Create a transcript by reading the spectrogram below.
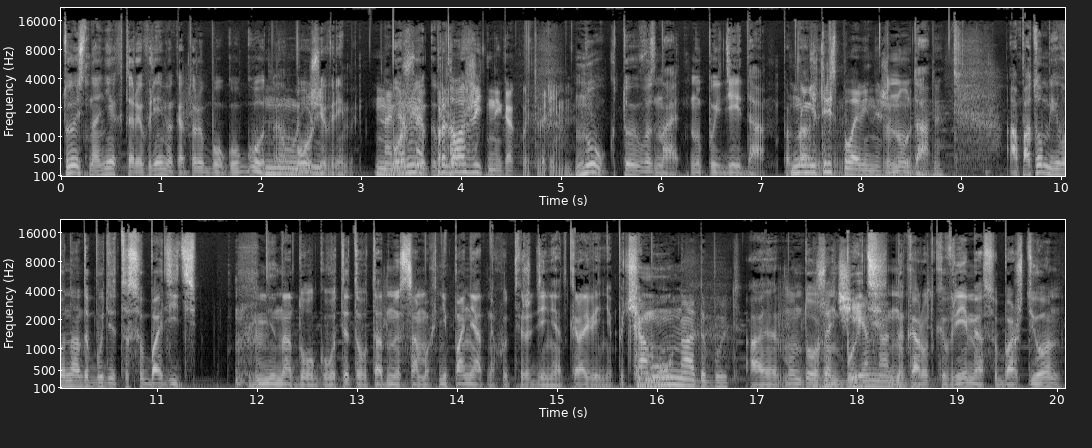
То есть на некоторое время, которое Богу угодно, Ну, божье время. Наверное, эпоху. продолжительное какое-то время. Ну, кто его знает. Ну, по идее, да. Ну, не три с половиной. Ну, будет, да. А потом его надо будет освободить ненадолго. Вот это вот одно из самых непонятных утверждений откровения. Почему Кому надо будет? а он должен Зачем быть на будет? короткое время освобожден?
